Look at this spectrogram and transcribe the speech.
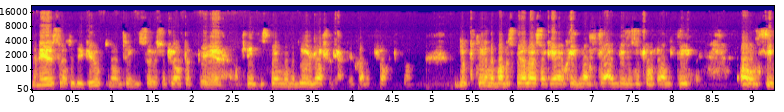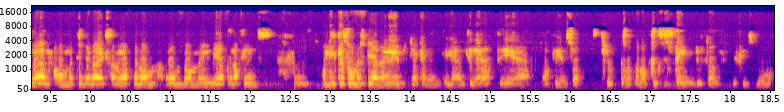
men är det så att det dyker upp någonting så är det såklart att, det att vi inte stänger med dörrar för det. Det är självklart. Duktiga innebandyspelare som kan göra skillnad så är det såklart alltid, alltid välkommet in i verksamheten om, om de möjligheterna finns. Och likaså med spelare ut. Jag kan inte garantera att det är, att det är så att truppen på något vis är stängd utan det finns nog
